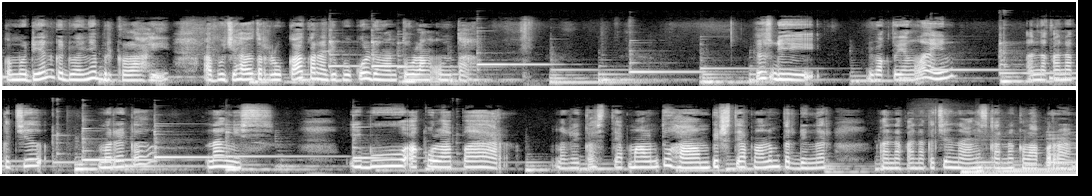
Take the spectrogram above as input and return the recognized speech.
Kemudian keduanya berkelahi. Abu Jahal terluka karena dipukul dengan tulang unta. Terus di, di waktu yang lain, anak-anak kecil mereka nangis. Ibu, aku lapar. Mereka setiap malam tuh hampir setiap malam terdengar anak-anak kecil nangis karena kelaparan.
